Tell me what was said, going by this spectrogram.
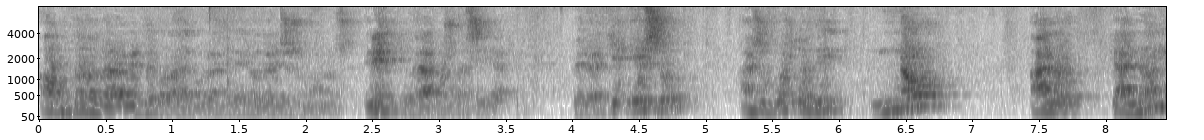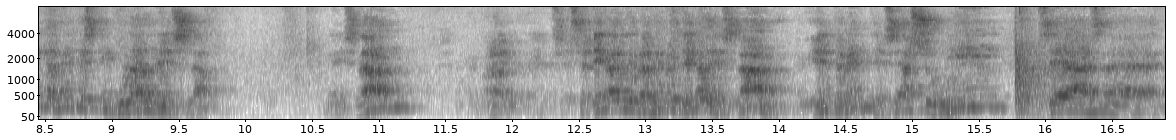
ha optado claramente por la democracia y los derechos humanos, en esto de la apostasía. Pero es que eso ha supuesto decir no a lo canónicamente estipulado en el Islam. En el Islam, bueno, se, tenga la interpretación que se tenga del Islam, evidentemente, seas suní, seas eh,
